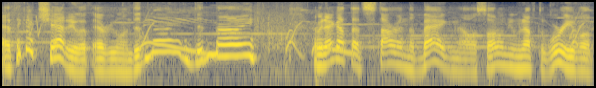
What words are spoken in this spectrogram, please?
I think I chatted with everyone, didn't I? Didn't I? I mean, I got that star in the bag now, so I don't even have to worry about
